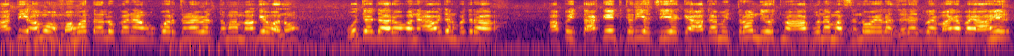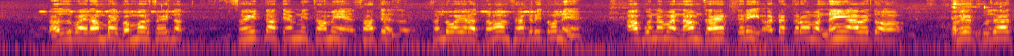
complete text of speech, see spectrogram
આથી અમો મહુવા તાલુકાના ઉપર જણાવેલ તમામ આગેવાનો, હોદ્દેદારો અને આવેદનપત્ર આપી તાકીદ કરીએ છીએ કે આગામી ત્રણ દિવસમાં આ ગુનામાં સંડોવાયેલા જયરાજભાઈ માયાભાઈ આહિર, રાજુભાઈ રામભાઈ ભમર સહિતના સહિતના તેમની સામે સાથે સંડોવાયેલા તમામ સાગરીતોને આ ગુનામાં નામ જાહેર કરી અટક કરવામાં નહીં આવે તો હવે ગુજરાત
